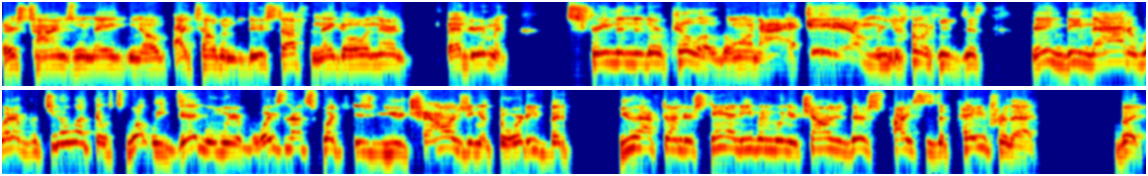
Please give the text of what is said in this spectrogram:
there's times when they, you know, I tell them to do stuff and they go in their bedroom and scream into their pillow going, I hate him. You know, you just, they can be mad or whatever. But you know what? That's what we did when we were boys. And that's what is you challenging authority. But you have to understand, even when you're challenging, there's prices to pay for that. But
